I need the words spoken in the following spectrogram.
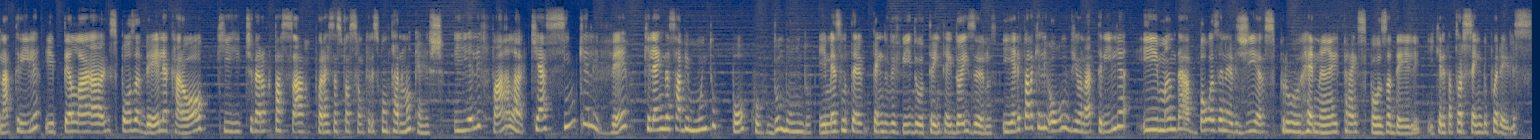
na trilha e pela esposa dele, a Carol, que tiveram que passar por essa situação que eles contaram no cast. E ele fala que assim que ele vê que ele ainda sabe muito pouco do mundo, e mesmo ter, tendo vivido 32 anos. E ele fala que ele ouve-o na trilha e manda boas energias pro Renan e pra esposa dele, e que ele tá torcendo por eles.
